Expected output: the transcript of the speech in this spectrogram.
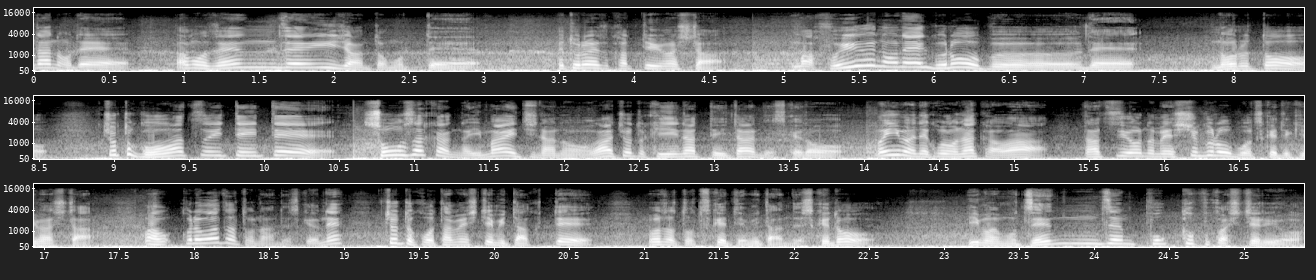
なのであもう全然いいじゃんと思ってとりあえず買ってみました。まあ冬のねグローブで乗るとちょっとごわついていて操作感がいまいちなのがちょっと気になっていたんですけど、まあ、今ねこの中は夏用のメッシュグローブをつけてきました、まあ、これわざとなんですけどね。ちょっとこう試してみたくてわざとつけてみたんですけど今もう全然ポッカポカしてるよ。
